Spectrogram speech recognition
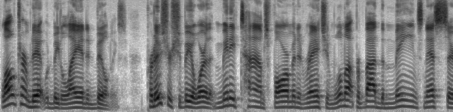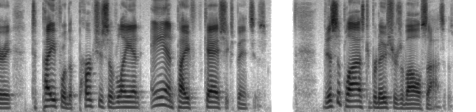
Long-term debt would be land and buildings. Producers should be aware that many times farming and ranching will not provide the means necessary to pay for the purchase of land and pay cash expenses. This applies to producers of all sizes.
